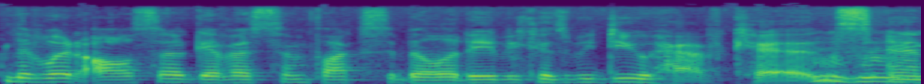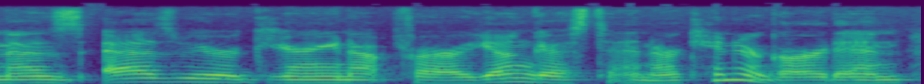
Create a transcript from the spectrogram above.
that would also give us some flexibility because we do have kids. And as as we were gearing up for our youngest to enter kindergarten,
